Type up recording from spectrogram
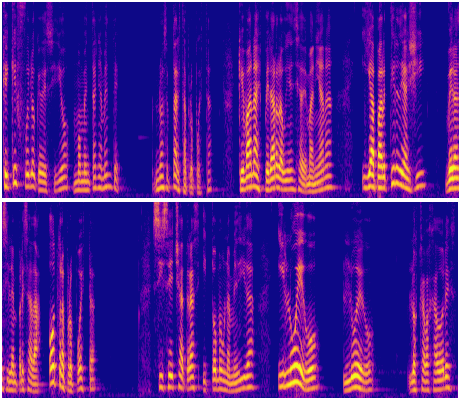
¿Que ¿Qué fue lo que decidió momentáneamente? No aceptar esta propuesta. Que van a esperar la audiencia de mañana y a partir de allí verán si la empresa da otra propuesta, si se echa atrás y toma una medida y luego, luego, los trabajadores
